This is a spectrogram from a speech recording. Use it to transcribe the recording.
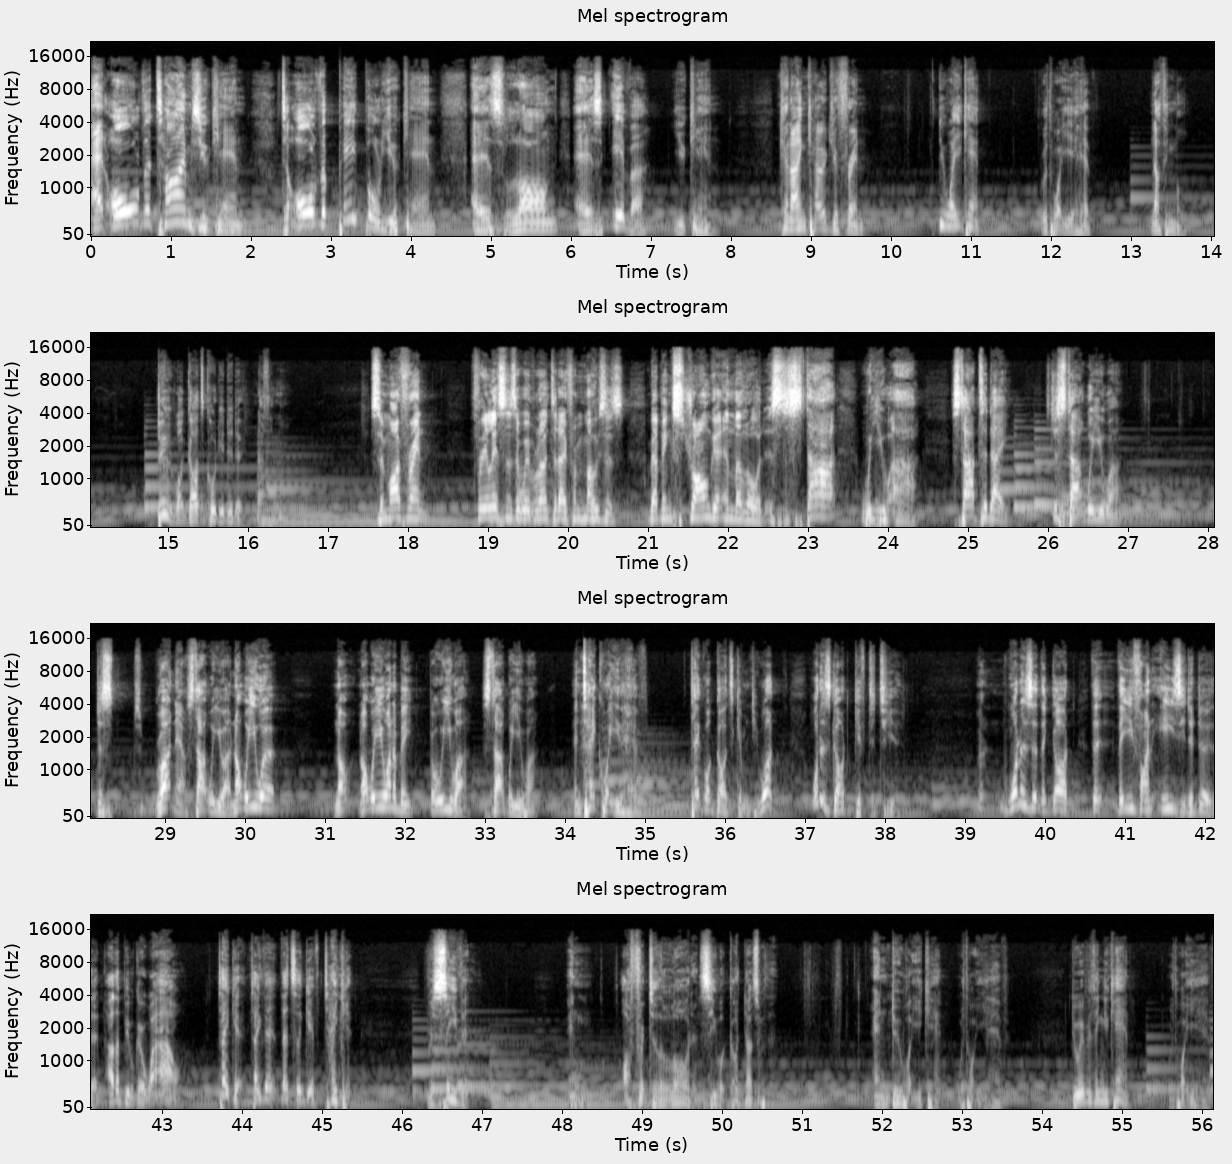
at all the times you can, to all the people you can, as long as ever you can. Can I encourage your friend? Do what you can with what you have, nothing more. Do what God's called you to do, nothing more. So, my friend, three lessons that we've learned today from Moses about being stronger in the Lord is to start where you are. Start today. Just start where you are. Just right now, start where you are. Not where you were, not, not where you want to be, but where you are. Start where you are. And take what you have. Take what God's given to you. What, what has God gifted to you? What is it that God that, that you find easy to do that other people go, wow, take it, take that, that's the gift, take it, receive it, and offer it to the Lord and see what God does with it. And do what you can with what you have. Do everything you can with what you have.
